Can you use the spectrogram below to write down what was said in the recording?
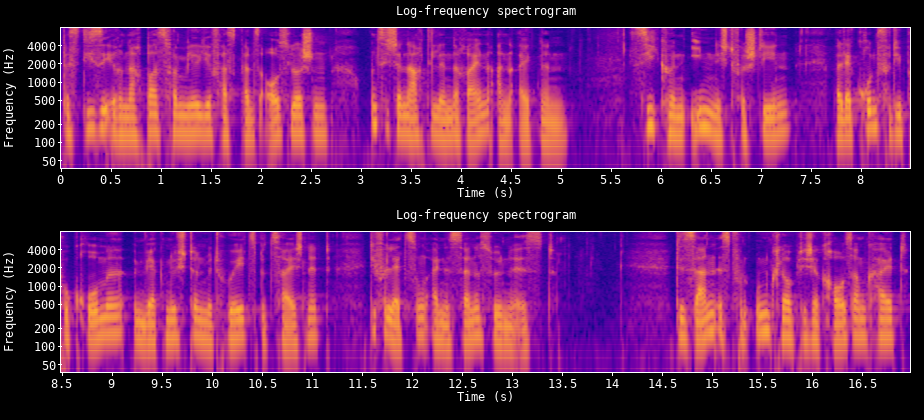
dass diese ihre Nachbarsfamilie fast ganz auslöschen und sich danach die Ländereien aneignen. Sie können ihn nicht verstehen, weil der Grund für die Pogrome im Werk nüchtern mit Waits bezeichnet, die Verletzung eines seiner Söhne ist. Sun ist von unglaublicher Grausamkeit.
